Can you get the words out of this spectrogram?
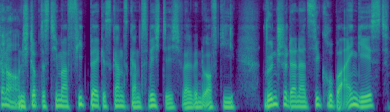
genau. Und ich glaube, das Thema Feedback ist ganz, ganz wichtig, weil wenn du auf die Wünsche deiner Zielgruppe eingehst,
